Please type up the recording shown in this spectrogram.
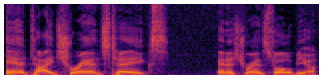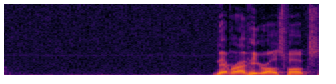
anti-trans takes and his transphobia. Never have heroes, folks.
